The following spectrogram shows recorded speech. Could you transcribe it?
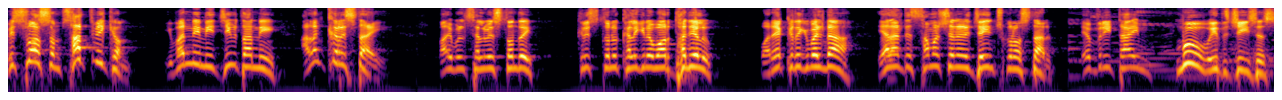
విశ్వాసం సాత్వికం ఇవన్నీ నీ జీవితాన్ని అలంకరిస్తాయి. బైబిల్ సెలవిస్తుంది క్రీస్తును కలిగిన వారు ధన్యులు. వారు ఎక్కడికి వెళ్ళినా ఎలాంటి సమస్యలను జయించుకుని వస్తారు. Every time move with Jesus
